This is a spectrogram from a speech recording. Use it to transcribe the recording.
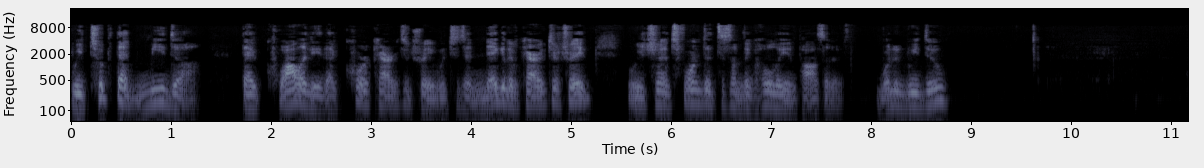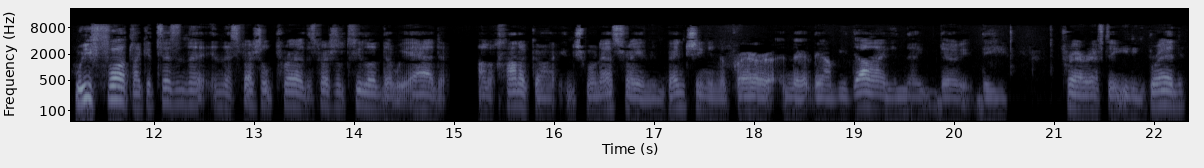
We took that midah, that quality, that core character trait, which is a negative character trait, we transformed it to something holy and positive. What did we do? We fought, like it says in the in the special prayer, the special tefillah that we add on Hanukkah in Shmon Esrei and in benching and the prayer in the, the Amidah and in the, the the prayer after eating bread.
